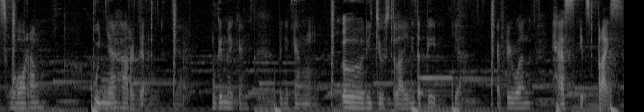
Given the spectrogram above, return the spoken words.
Semua orang punya harga. Ya. mungkin banyak yang banyak yang uh, ricu setelah ini tapi ya everyone has its price.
